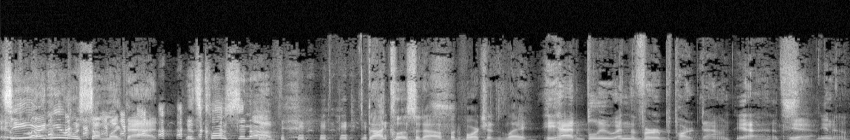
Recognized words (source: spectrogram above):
See, I knew it was something like that. It's close enough. Not close enough, unfortunately. He had blue and the verb part down. Yeah, it's Yeah. you know.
